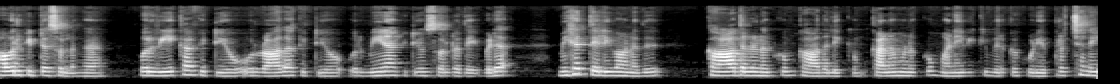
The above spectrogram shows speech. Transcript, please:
அவர்கிட்ட சொல்லுங்கள் ஒரு ரேகா கிட்டேயோ ஒரு ராதா கிட்டேயோ ஒரு மீனா கிட்டேயோ சொல்கிறதை விட மிக தெளிவானது காதலனுக்கும் காதலிக்கும் கணவனுக்கும் மனைவிக்கும் இருக்கக்கூடிய பிரச்சனை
